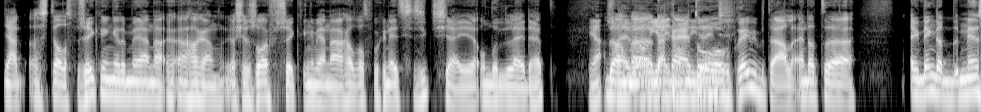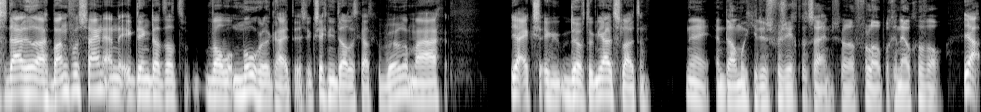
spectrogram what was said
Ja, stel dat verzekeringen er mee aan de haal gaan. Als je zorgverzekeringen mee aan de haal gaat wat voor genetische ziektes jij eh, onder de leden hebt. Ja, Dan, wel, eh, dan ga je een hoge premie betalen. En dat, eh, ik denk dat de mensen daar heel erg bang voor zijn. En ik denk dat dat wel een mogelijkheid is. Ik zeg niet dat het gaat gebeuren, maar ja, ik, ik durf het ook niet uit te sluiten. Nee, en dan moet je dus voorzichtig zijn, voorlopig in elk geval. Ja,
